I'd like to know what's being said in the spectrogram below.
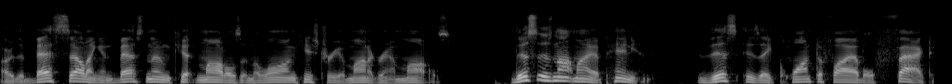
are the best selling and best known kit models in the long history of monogram models. This is not my opinion. This is a quantifiable fact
